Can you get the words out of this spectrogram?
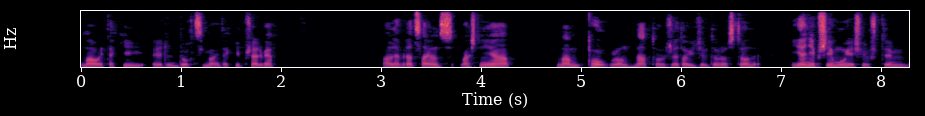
małej takiej redukcji, małej takiej przerwie. Ale wracając, właśnie ja mam pogląd na to, że to idzie w dobrą stronę. Ja nie przejmuję się już tym,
